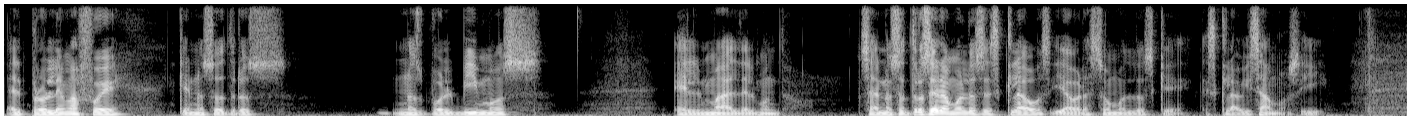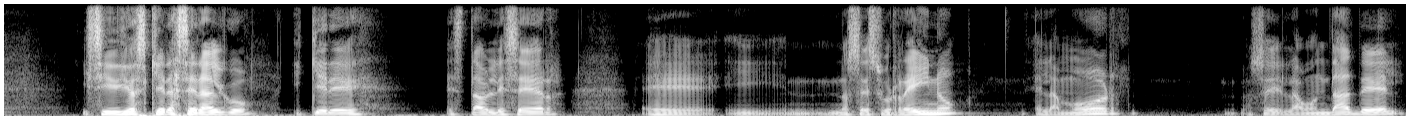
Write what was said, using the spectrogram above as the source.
El problema fue que nosotros nos volvimos el mal del mundo. O sea, nosotros éramos los esclavos y ahora somos los que esclavizamos. Y, y si Dios quiere hacer algo y quiere establecer eh, y no sé, su reino, el amor, no sé, la bondad de Él,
